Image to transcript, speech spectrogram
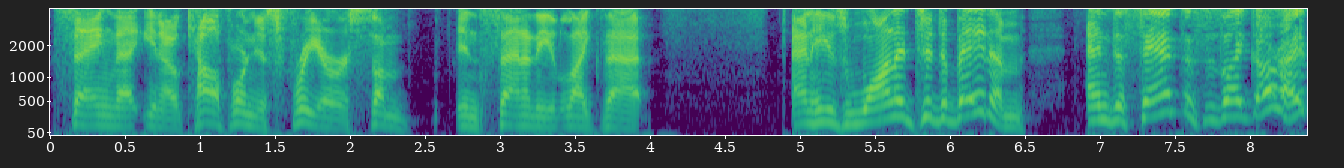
saying that you know California's freer or some insanity like that, and he's wanted to debate him. And DeSantis is like, all right,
